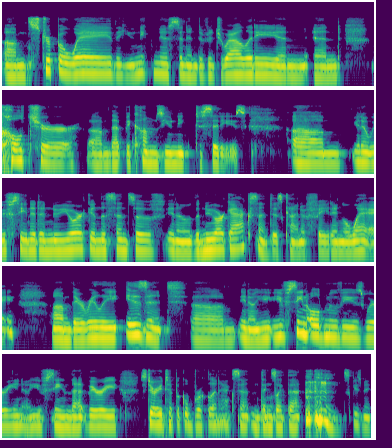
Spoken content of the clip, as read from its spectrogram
um, strip away the uniqueness and individuality and and culture um, that becomes unique to cities. Um, you know, we've seen it in New York in the sense of, you know, the New York accent is kind of fading away. Um, there really isn't, um, you know, you, have seen old movies where, you know, you've seen that very stereotypical Brooklyn accent and things like that. Excuse me.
